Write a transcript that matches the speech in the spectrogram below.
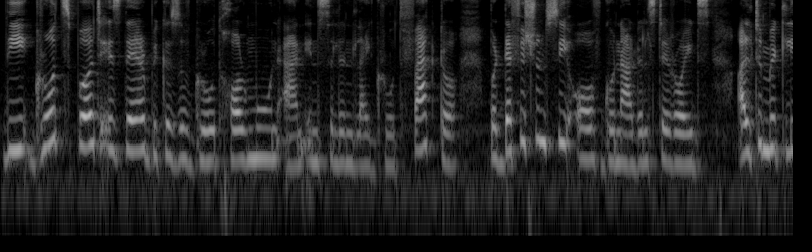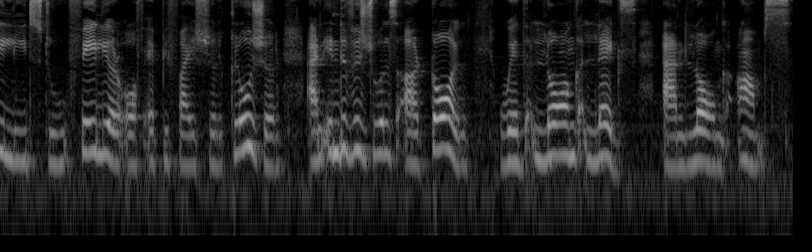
The growth spurt is there because of growth hormone and insulin-like growth factor, but deficiency of gonadal steroids ultimately leads to failure of epiphyseal closure and individuals are tall with long legs and long arms.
